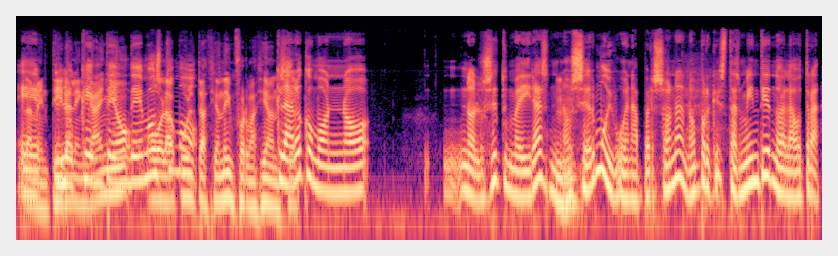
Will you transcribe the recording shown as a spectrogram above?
la eh, mentira, lo el engaño o la como- ocultación de información. Claro, sí. como no. No lo sé, tú me dirás, no ser muy buena persona, ¿no? Porque estás mintiendo a la otra.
